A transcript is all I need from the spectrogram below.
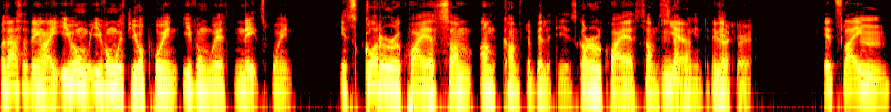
But that's the thing, like even even with your point, even with Nate's point, it's gotta require some uncomfortability. It's gotta require some stepping Yeah, into faith exactly. for it. It's like Mm.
